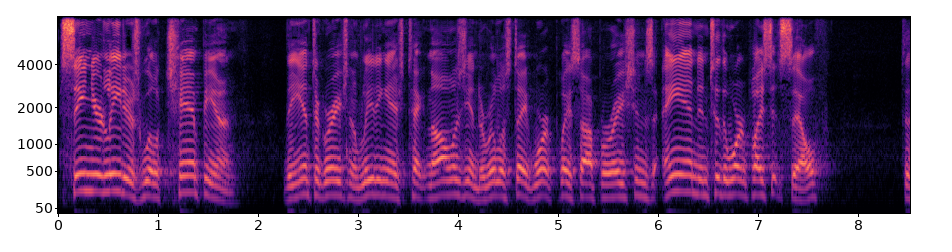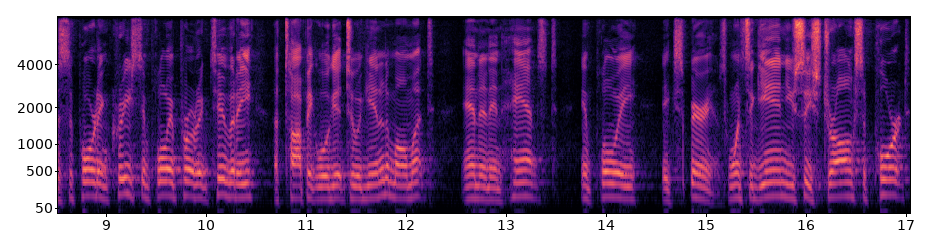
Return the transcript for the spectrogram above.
Senior leaders will champion the integration of leading edge technology into real estate workplace operations and into the workplace itself to support increased employee productivity, a topic we'll get to again in a moment, and an enhanced employee experience. Once again, you see strong support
